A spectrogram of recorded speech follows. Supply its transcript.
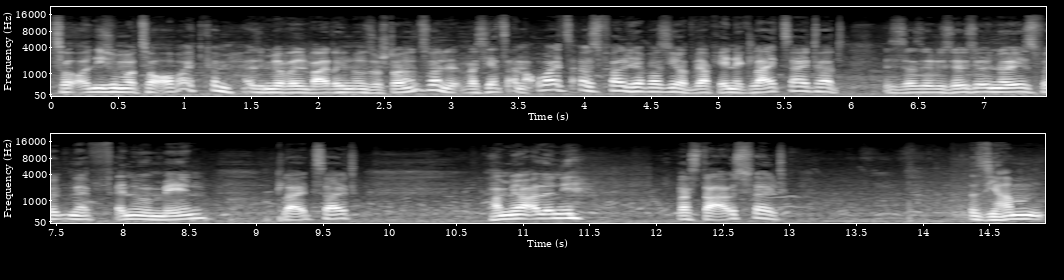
zur, nicht immer zur Arbeit kommen. Also wir wollen weiterhin unsere Steuern zahlen. Was jetzt an Arbeitsausfall hier passiert, wer keine Gleitzeit hat, das ist ja sowieso so ein neues Phänomen, Gleitzeit, haben wir alle nie, was da ausfällt. Sie haben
